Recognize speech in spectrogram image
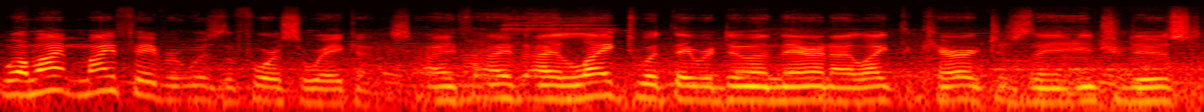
Well, my, my favorite was The Force Awakens. I, I, I liked what they were doing there, and I liked the characters they introduced.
